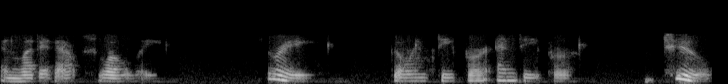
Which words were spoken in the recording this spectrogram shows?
and let it out slowly. Three, going deeper and deeper. Two,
